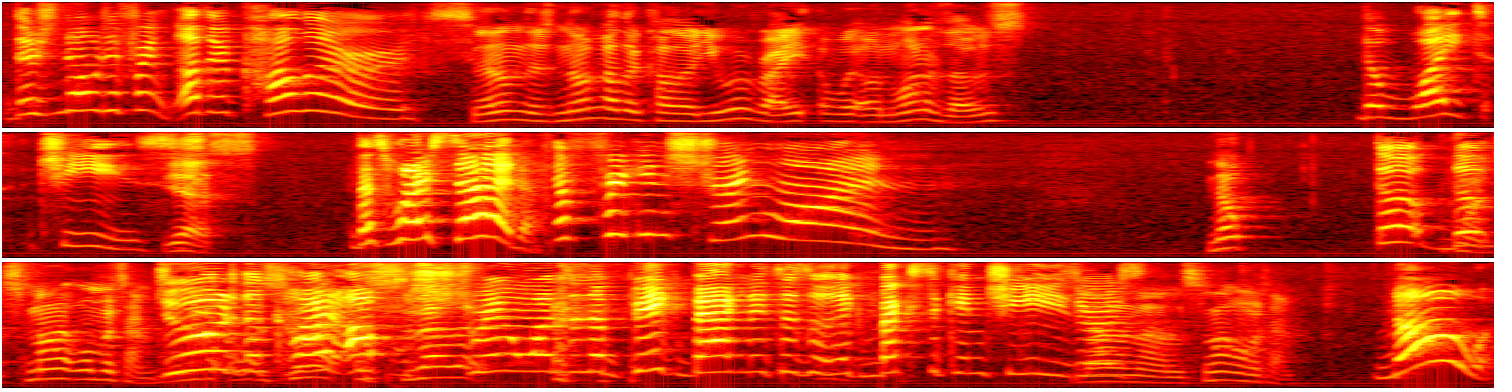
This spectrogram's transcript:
there's no different other colors. No, there's no other color. You were right on one of those. The white cheese. Yes. That's what I said. The freaking string one. Nope. The the on, smell it one more time. dude, the cut it- off smell it. string ones in the big bag and it says like Mexican cheese or No, no, no. Smell it one more time. No!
